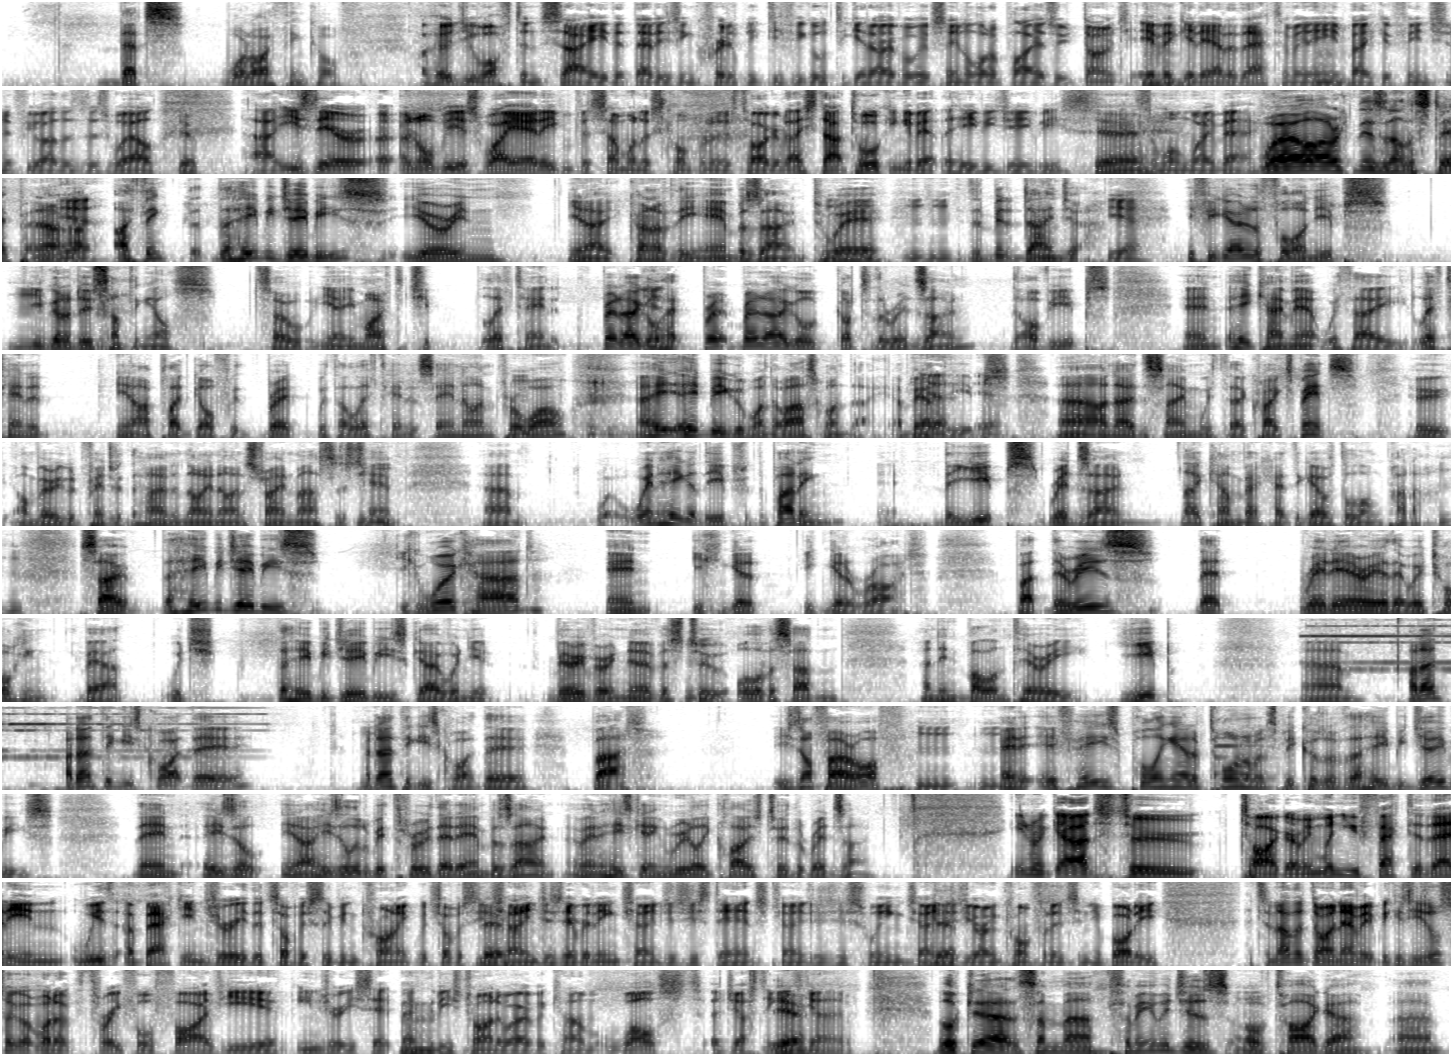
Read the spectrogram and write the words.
that's what I think of. I've heard you often say that that is incredibly difficult to get over. We've seen a lot of players who don't ever Mm. get out of that. I mean, Ian Mm. Baker Finch and a few others as well. Yep. Uh, is there a, an obvious way out, even for someone as confident as Tiger? If they start talking about the heebie-jeebies, Yeah. it's a long way back. Well, I reckon there's another step. And I, Yeah. I, I think the heebie-jeebies, you're in, you know, kind of the amber zone to where hmm there's a bit of danger. Yeah. If you go to the full-on yips, Mm. you've got to do something else. So you know you might have to chip left-handed. Brett Ogle, Yeah. had, Brett, Brett Ogle got to the red zone of yips, and he came out with a left-handed. You know, I played golf with Brett with a left-handed sand iron for a Mm. while. Uh, he, he'd be a good one to ask one day about Yeah, the yips. Uh, I know the same with uh, Craig Spence, who I'm very good friends with at home, the '99 Australian Masters Mhm. champ. Um, w- when he got the yips with the putting, the yips red zone, no comeback, had to go with the long putter. Mhm. So the heebie-jeebies, you can work hard and you can get it. You can get it right, but there is that red area that we're talking about, which the heebie-jeebies go when you're very, very nervous to Mm. all of a sudden an involuntary yip. Um, I don't. I don't think he's quite there. I don't think he's quite there, but he's not far off. Mm, mm. And if he's pulling out of tournaments because of the heebie-jeebies, then he's a you know he's a little bit through that amber zone. I mean, he's getting really close to the red zone. In regards to Tiger, I mean, when you factor that in with a back injury that's obviously been chronic, which obviously Yeah. changes everything, changes your stance, changes your swing, changes Yeah. your own confidence in your body. It's another dynamic because he's also got what a three, four, five year injury setback Mm. that he's trying to overcome whilst adjusting Yeah. his game. Look, uh, some uh, some images Mm. of Tiger uh,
